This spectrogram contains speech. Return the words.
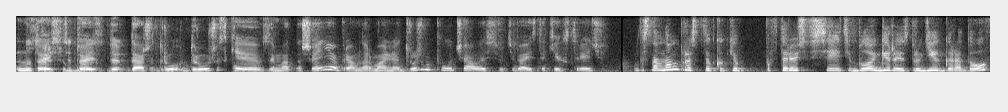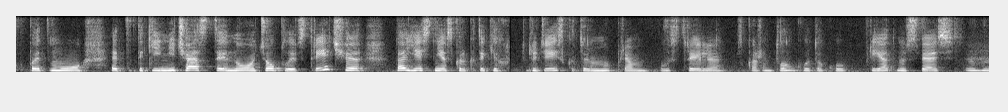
Ну, то есть, то есть даже дру- дружеские взаимоотношения, прям нормальная дружба получалась у тебя из таких встреч. В основном просто, как я повторюсь, все эти блогеры из других городов, поэтому это такие нечастые, но теплые встречи. Да, есть несколько таких людей, с которыми мы прям выстроили, скажем, тонкую такую приятную связь. А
